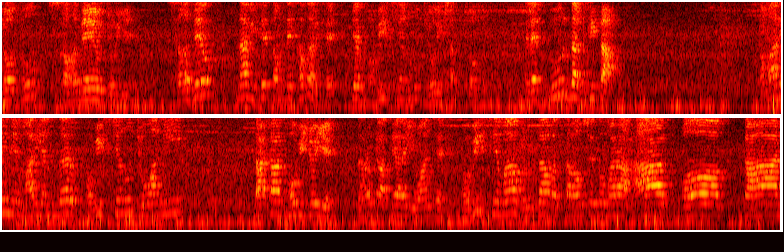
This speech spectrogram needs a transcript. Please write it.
ચોથું સહદેવ જોઈએ. સહદેવ ના વિશે તમને ખબર છે કે ભવિષ્યનું જોઈ શકતો એટલે દૂરદર્શિતા. તમારી ને મારી અંદર ભવિષ્યનું જોવાની તાકાત હોવી જોઈએ. ધારો કે અત્યારે યુવાન છે, ભવિષ્યમાં વૃદ્ધાવસ્થા આવશે તો મારા હાથ, પગ, કાન,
